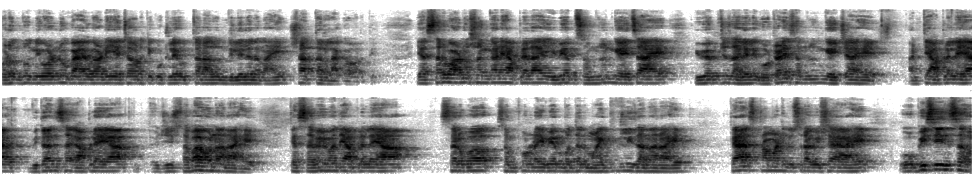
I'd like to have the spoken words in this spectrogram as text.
परंतु निवडणूक आयोगाने याच्यावरती कुठलंही उत्तर अजून दिलेलं नाही शहात्तर लाखावरती. या सर्व अनुषंगाने आपल्याला ईव्हीएम समजून घ्यायचं आहे ईव्हीएमचे झालेले घोटाळे समजून घ्यायचे आहे आणि ते आपल्याला या विधानसभा आपल्या या जी सभा होणार आहे त्या सभेमध्ये आपल्याला या सर्व संपूर्ण ई व्ही एमबद्दल माहिती दिली जाणार आहे. त्याचप्रमाणे दुसरा विषय आहे ओबीसींसह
